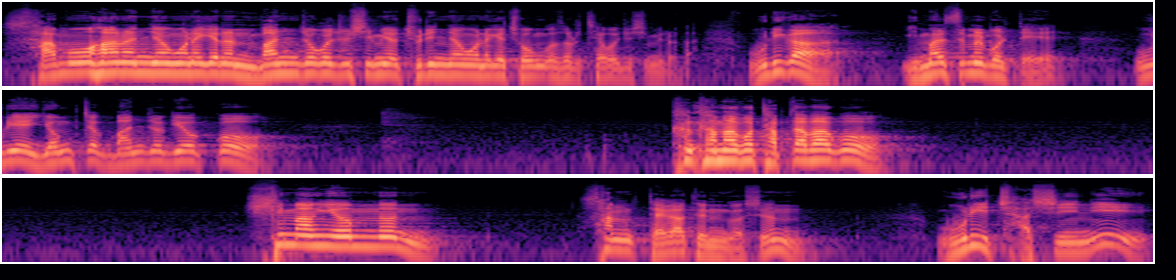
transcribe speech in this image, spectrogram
사모하는 영혼에게는 만족을 주시며 줄인 영혼에게 좋은 것으로 채워 주심이로다. 우리가 이 말씀을 볼 때 우리의 영적 만족이었고 캄캄하고 답답하고 희망이 없는 상태가 된 것은 우리 자신이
